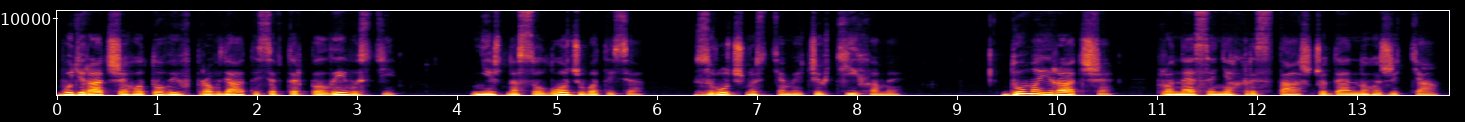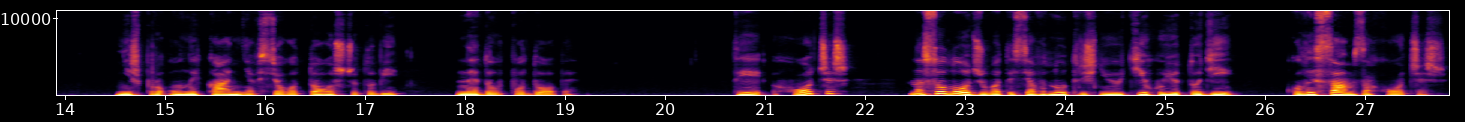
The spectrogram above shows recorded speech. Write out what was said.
Будь радше готовий вправлятися в терпеливості, ніж насолоджуватися зручностями чи втіхами. Думай радше про несення Христа щоденного життя, ніж про уникання всього того, що тобі не до вподоби. Ти хочеш насолоджуватися внутрішньою тіхою тоді, коли сам захочеш.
